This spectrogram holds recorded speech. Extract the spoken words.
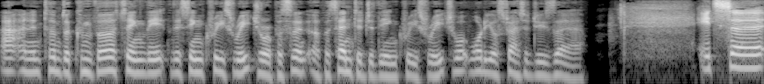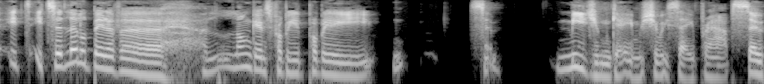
Uh, and in terms of converting the, this increased reach or a, percent, a percentage of the increased reach, what, what are your strategies there? It's a it, it's a little bit of a, a long game's probably probably medium game, should we say, perhaps. So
